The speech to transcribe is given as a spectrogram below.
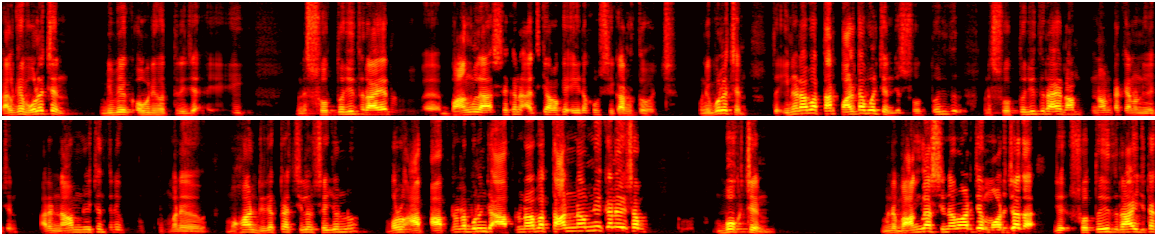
কালকে বলেছেন বিবেক অগ্নিহোত্রী যে মানে সত্যজিৎ রায়ের বাংলা সেখানে আজকে আমাকে এইরকম শিকার হতে হচ্ছে। উনি বলেছেন, তো ইনারা আবার তার পাল্টা বলছেন যে সত্যজিৎ মানে সত্যজিৎ রায়ের নাম, নামটা কেন নিয়েছেন? আরে নাম নিয়েছেন তিনি মানে মহান ডিরেক্টর ছিলেন সেই জন্য। বরং আপ- আপনারা বলেন যে আপনারা আবার তার নাম নিয়ে কেন এসব বকছেন? মানে বাংলা সিনেমার যে মর্যাদা, যে সত্যজিৎ রায় যেটা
